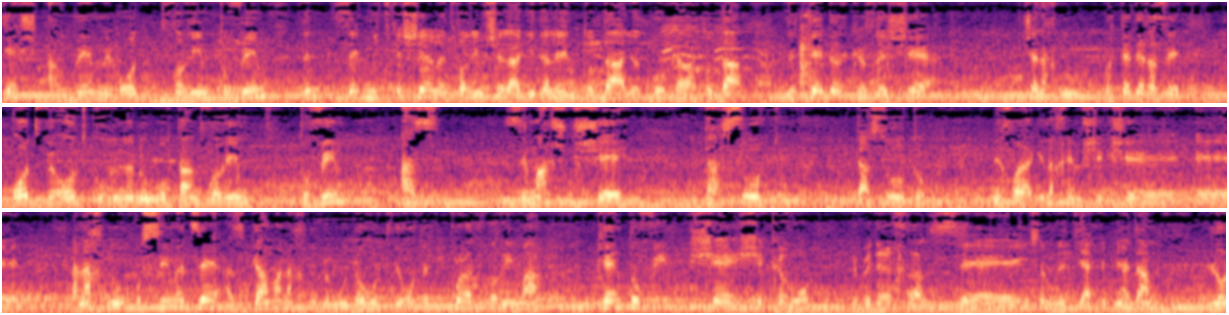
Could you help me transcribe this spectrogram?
יש הרבה מאוד דברים טובים, זה, זה מתקשר לדברים של להגיד עליהם תודה, להיות בהוקרת תודה, זה תדר כזה ש, שאנחנו בתדר הזה עוד ועוד קוראים לנו מאותם דברים טובים, אז זה משהו שתעשו אותו, תעשו אותו. אני יכול להגיד לכם שכשאנחנו אה, עושים את זה, אז גם אנחנו במודעות לראות את כל הדברים הכן טובים ש, שקרו, ובדרך כלל זה, יש לנו נטייה כבני אדם לא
